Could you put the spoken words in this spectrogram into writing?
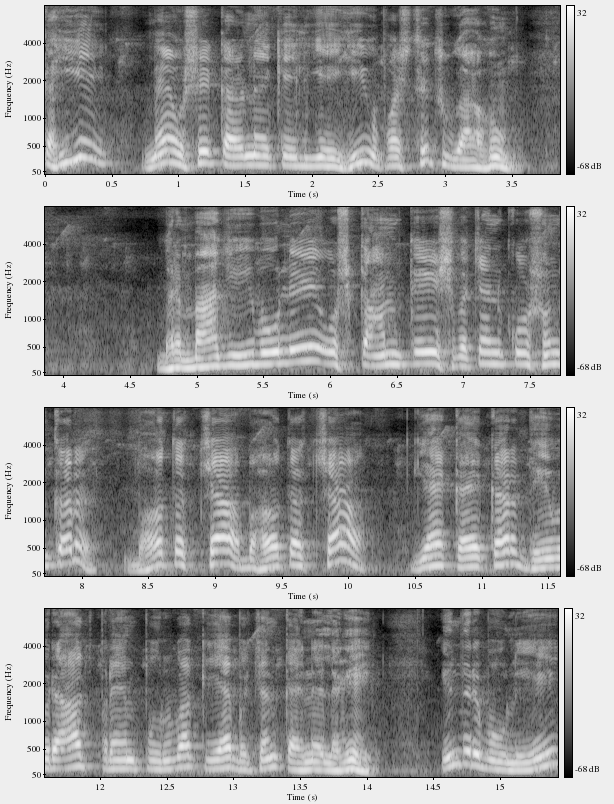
कहिए, मैं उसे करने के लिए ही उपस्थित हुआ हूँ। ब्रह्मा जी बोले, उस काम के इस वचन को सुनकर बहुत अच्छा बहुत अच्छा। यह कहकर देवराज प्रेम पूर्वक यह वचन कहने लगे, इंद्र बोले,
